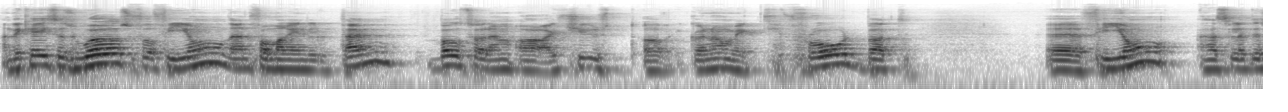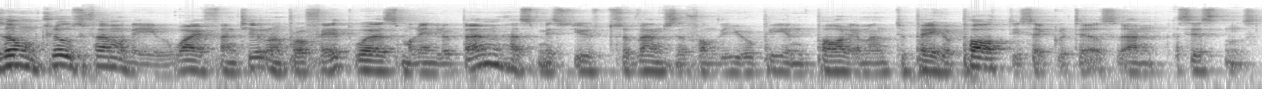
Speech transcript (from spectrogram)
And the case is worse for Fillon than for Marine Le Pen. Both of them are accused of economic fraud, but uh, Fillon has let his own close family, wife and children profit, whereas Marine Le Pen has misused subventions from the European Parliament to pay her party secretaries and assistants,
